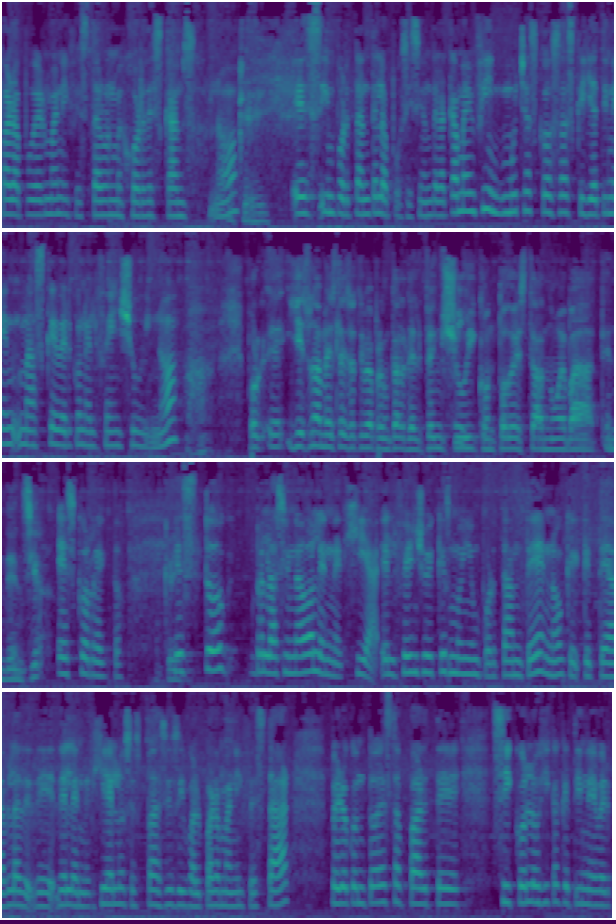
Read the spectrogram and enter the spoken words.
para poder manifestar un mejor descanso, ¿no? Ok. Es importante la posición de la cama, en fin, muchas cosas que ya tienen más que ver con el feng shui, ¿no? Ajá. Porque, eh, y es una mezcla, eso te iba a preguntar, del Feng Shui Sí. con toda esta nueva tendencia. Es correcto. Ok. Es todo relacionado a la energía. El Feng Shui que es muy importante, ¿no? Que, que te habla de, de- de la energía de los espacios igual para manifestar, pero con toda esta parte psicológica que tiene, ver,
